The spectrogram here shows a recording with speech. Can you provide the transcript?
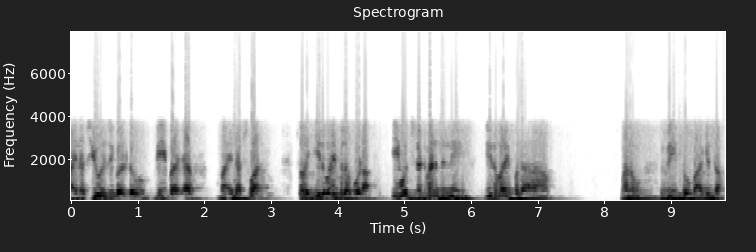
minus u is equal to v by f minus one so ఇరువైపులా కూడా ఈ వచ్చినటువంటి దీన్ని ఇరువైపులా మనం వితో భాగిద్దాం.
